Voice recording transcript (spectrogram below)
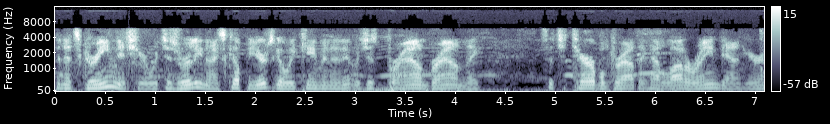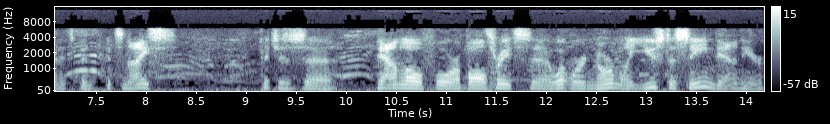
And it's green this year, which is really nice. A couple years ago we came in and it was just brown, brown. They such a terrible drought. They've had a lot of rain down here, and it's been it's nice. Pitches uh, down low for a ball three. It's uh, what we're normally used to seeing down here.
